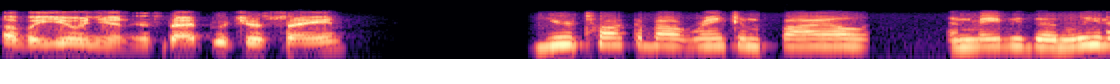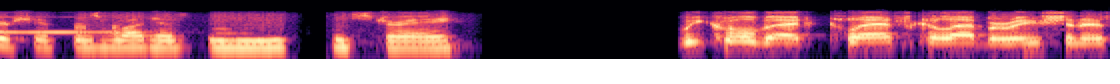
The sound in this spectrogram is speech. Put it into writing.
of a union. Is that what you're saying? You talk about rank and file, and maybe the leadership is what has been astray. We call that class collaborationist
